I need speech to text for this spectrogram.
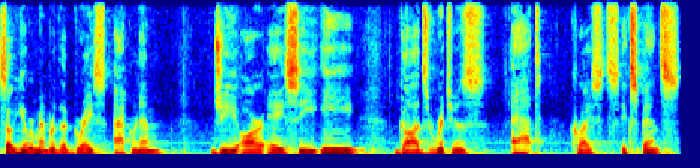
So you remember the GRACE acronym G R A C E, God's riches at Christ's expense.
